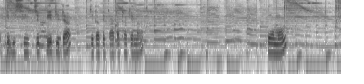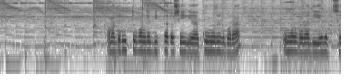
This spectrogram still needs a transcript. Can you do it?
ওকে দিচ্ছি হচ্ছে পেটিটা, যেটাতে কাটা থাকে না। তেমন। আমাদের উত্তরবঙ্গের বিখ্যাত সেই কুমোরের বড়া। কুমোর বড়া দিয়ে হচ্ছে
